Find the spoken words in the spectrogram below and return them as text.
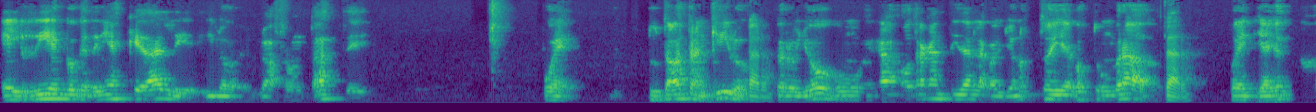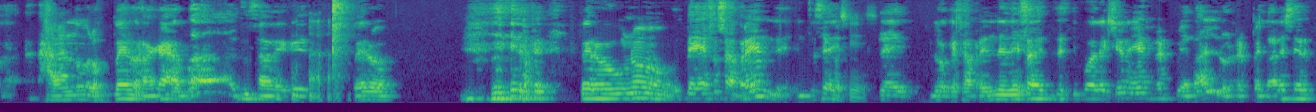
el riesgo que tenías que darle y lo, afrontaste, pues tú estabas tranquilo, pero yo como era otra cantidad en la cual yo no estoy acostumbrado, claro. pues ya yo estaba jalándome los pelos acá, tú sabes, pero, pero uno de eso se aprende. Entonces, lo que se aprende de, esa, este tipo de lecciones es respetarlo, respetar ese,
